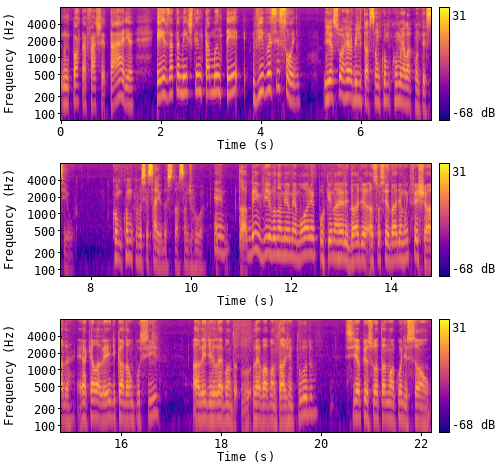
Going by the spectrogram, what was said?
não importa a faixa etária, é exatamente tentar manter vivo esse sonho. E a sua reabilitação, como, como ela aconteceu? Como, como que você saiu da situação de rua? Está é, tá bem viva na minha memória, porque na realidade a sociedade é muito fechada. É aquela lei de cada um por si, a lei de levar vantagem em tudo. Se a pessoa está numa condição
